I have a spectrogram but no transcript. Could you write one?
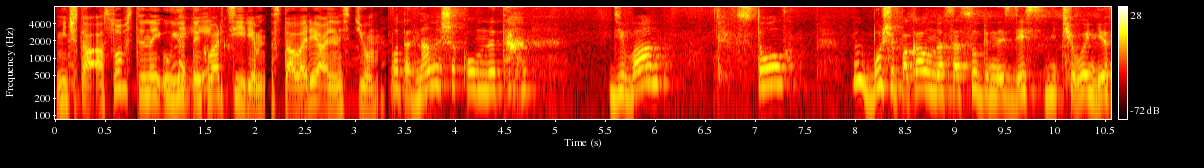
Мечта о собственной уютной квартире стала реальностью. Вот одна наша комната, диван, стол. Ну, больше пока у нас особенно здесь ничего нет.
